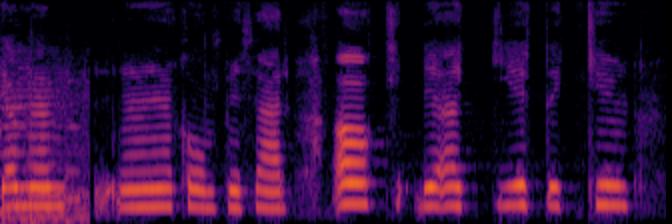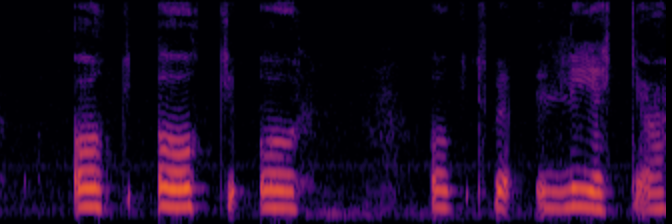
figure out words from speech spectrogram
Mina kompisar och det är jättekul och, och, och, och leka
